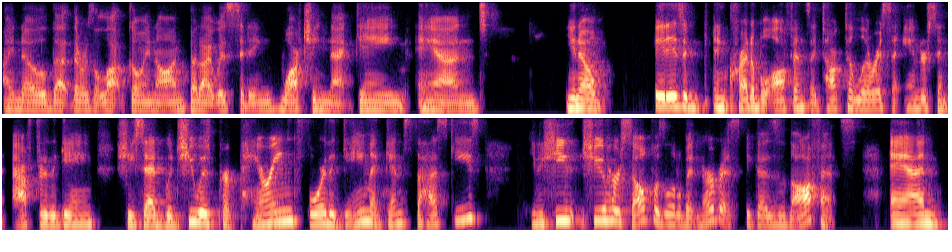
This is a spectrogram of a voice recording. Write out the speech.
I know that there was a lot going on, but I was sitting watching that game and you know, it is an incredible offense. I talked to Larissa Anderson after the game. She said when she was preparing for the game against the Huskies, you know, she she herself was a little bit nervous because of the offense. And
